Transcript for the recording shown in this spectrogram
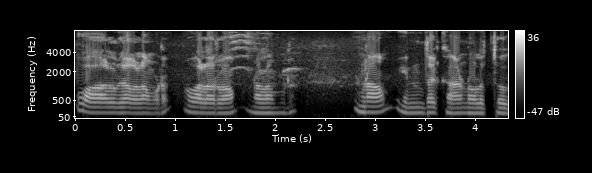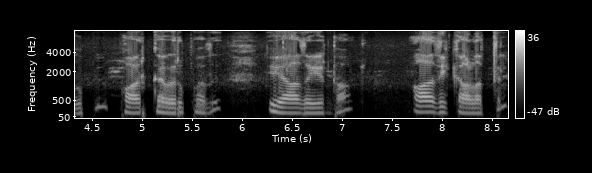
வாழ்க வளமுடன் வளர்வோம் நலமுடன். நாம் இந்த காணொலி தொகுப்பில் பார்க்கவிருப்பது யாது என்றால் ஆதி காலத்தில்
